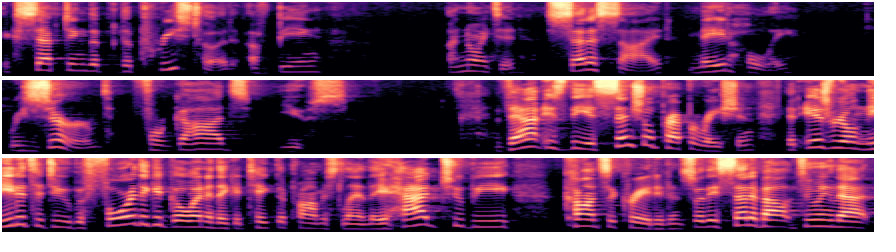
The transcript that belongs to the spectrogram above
accepting the, the priesthood of being anointed, set aside, made holy, reserved for God's use. That is the essential preparation that Israel needed to do before they could go in and they could take the promised land. They had to be consecrated. And so they set about doing that,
